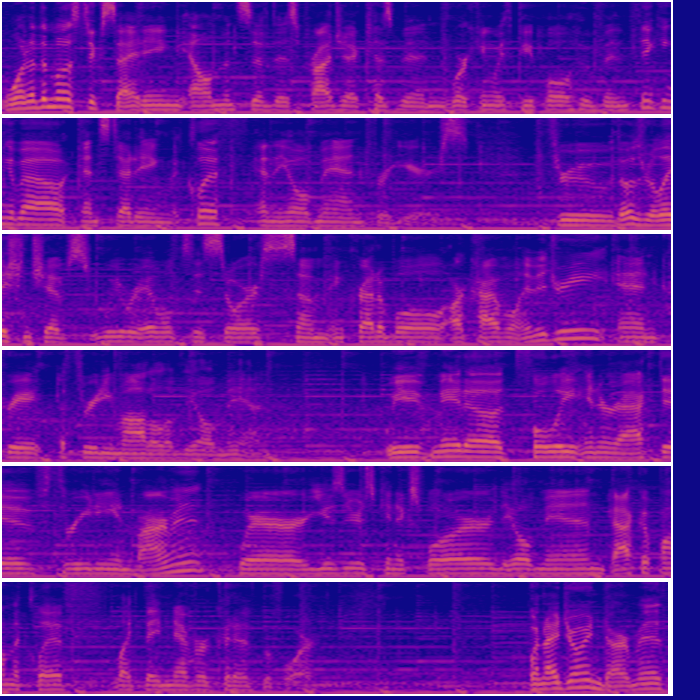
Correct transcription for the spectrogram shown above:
One of the most exciting elements of this project has been working with people who've been thinking about and studying the cliff and the old man for years. Through those relationships, we were able to source some incredible archival imagery and create a 3D model of the old man. We've made a fully interactive 3D environment where users can explore the old man back up on the cliff like they never could have before. When I joined Dartmouth,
